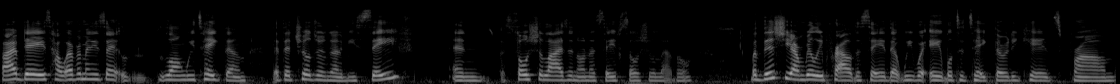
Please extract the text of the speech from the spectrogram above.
five days, however many say, long we take them, that the children are going to be safe and socializing on a safe social level. But this year, I'm really proud to say that we were able to take 30 kids from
